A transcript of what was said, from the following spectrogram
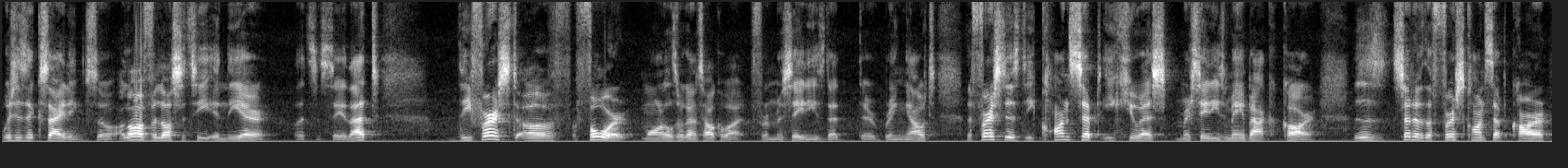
which is exciting. So a lot of velocity in the air, let's just say that. The first of four models we're going to talk about from Mercedes that they're bringing out. The first is the Concept EQS Mercedes Maybach car. This is sort of the first concept car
